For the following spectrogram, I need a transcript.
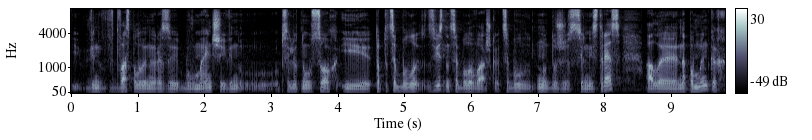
він в два з половиною рази був менший, він абсолютно усох. І тобто, це було, звісно, це було важко. Це був ну дуже сильний стрес. Але на поминках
